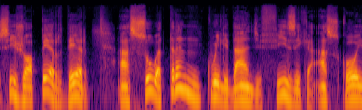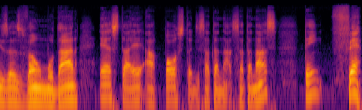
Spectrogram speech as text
se Jó perder a sua tranquilidade física, as coisas vão mudar. Esta é a aposta de Satanás. Satanás tem fé,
